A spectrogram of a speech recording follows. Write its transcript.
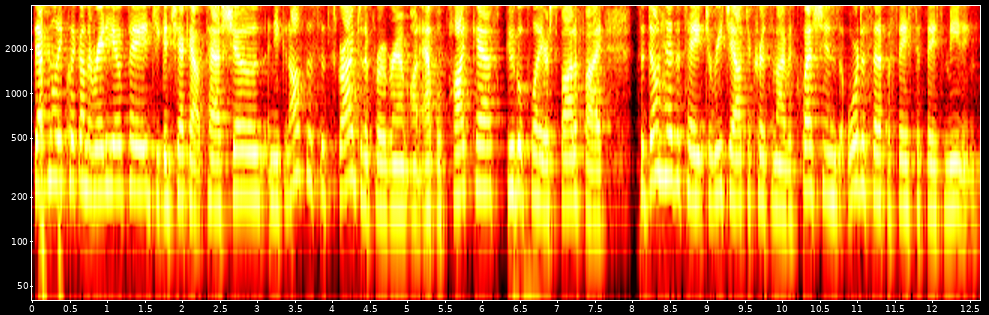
definitely click on the radio page. You can check out past shows and you can also subscribe to the program on Apple Podcasts, Google Play, or Spotify. So don't hesitate to reach out to Chris and I with questions or to set up a face to face meeting.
